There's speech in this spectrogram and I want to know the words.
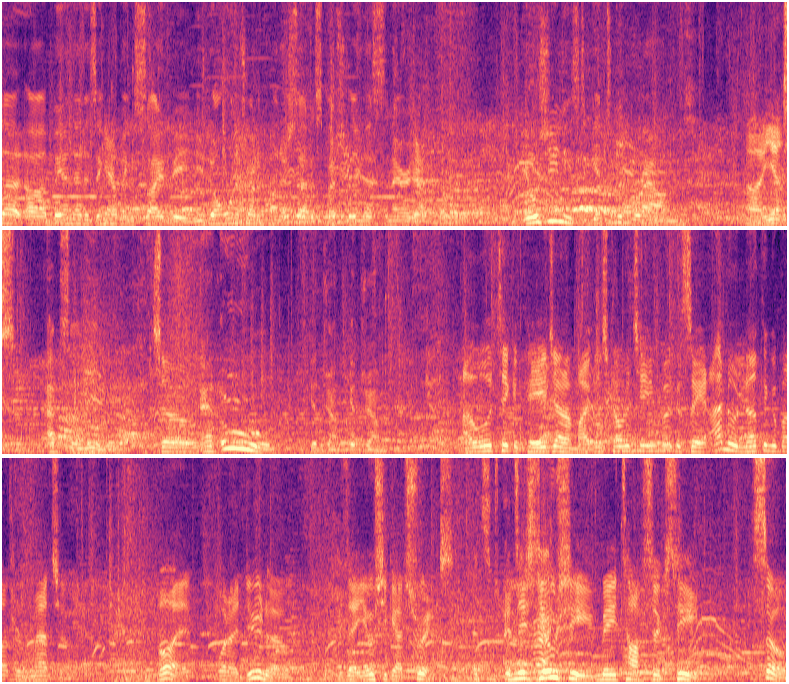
that uh, Bayonet is incoming side B. You don't want to try to punish that, especially in this scenario. Yoshi needs to get to the ground. Uh, yes. Absolutely. So And ooh, good jump, good jump. I will take a page out of Michael's commentating book and say I know nothing about this matchup, but what I do know is that Yoshi got tricks, It's, and it's this a fact. Yoshi made top 16. So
